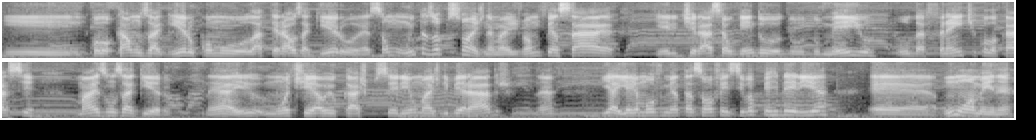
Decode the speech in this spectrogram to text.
e colocar um zagueiro como lateral zagueiro, é, são muitas opções, né? Mas vamos pensar que ele tirasse alguém do, do, do meio ou da frente e colocasse mais um zagueiro, né? Aí o Montiel e o Casco seriam mais liberados, né? E aí a movimentação ofensiva perderia é, um homem, né?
